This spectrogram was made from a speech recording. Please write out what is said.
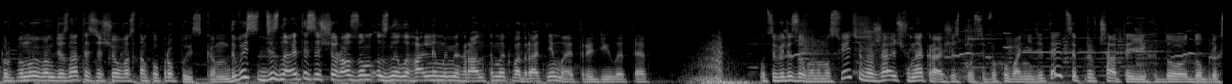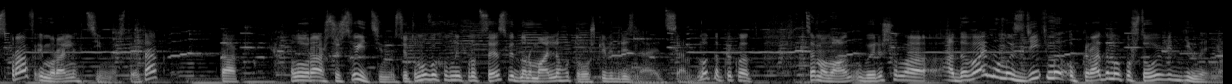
Пропоную вам дізнатися, що у вас там по пропискам. Дивись, дізнайтеся, що разом з нелегальними мігрантами квадратні метри ділите. У цивілізованому світі вважають, що найкращий спосіб виховання дітей це привчати їх до добрих справ і моральних цінностей. Так? Так. Але у Рашці ж свої цінності, тому виховний процес від нормального трошки відрізняється. Ну, от, наприклад, ця маман вирішила: а давай ну, ми з дітьми обкрадемо поштове відділення.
